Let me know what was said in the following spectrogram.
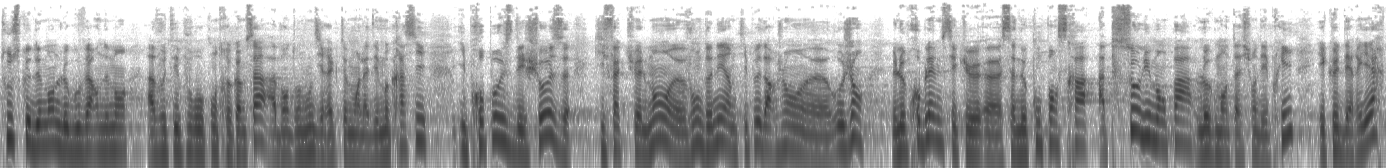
tout ce que demande le gouvernement à voter pour ou contre comme ça, abandonnons directement la démocratie. Ils proposent des choses qui factuellement euh, vont donner un petit peu d'argent euh, aux gens. Mais le problème, c'est que ça ne compensera absolument pas l'augmentation des prix et que derrière,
